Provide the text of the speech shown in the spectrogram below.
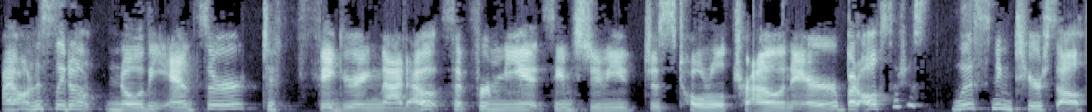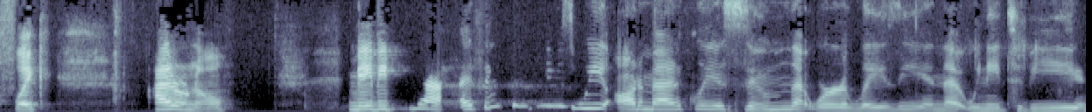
I honestly don't know the answer to figuring that out. Except for me, it seems to be just total trial and error, but also just listening to yourself. Like, I don't know. Maybe. Yeah, I think we automatically assume that we're lazy and that we need to be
